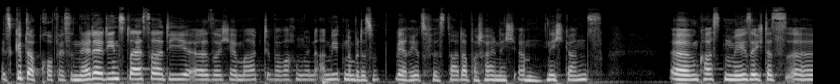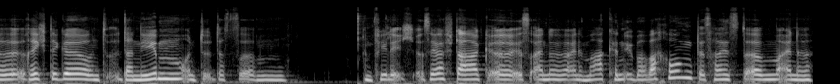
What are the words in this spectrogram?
Es gibt auch professionelle Dienstleister, die solche Marktüberwachungen anbieten, aber das wäre jetzt für Startup wahrscheinlich ähm, nicht ganz ähm, kostenmäßig das äh, Richtige und daneben und das ähm, empfehle ich sehr stark, äh, ist eine, eine Markenüberwachung. Das heißt, ähm, eine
